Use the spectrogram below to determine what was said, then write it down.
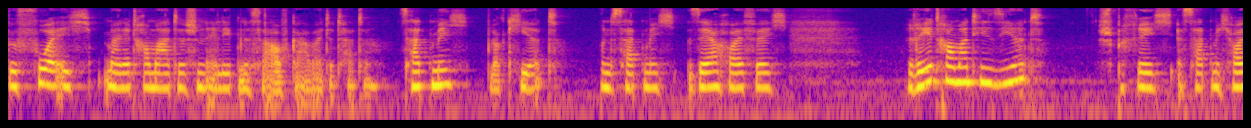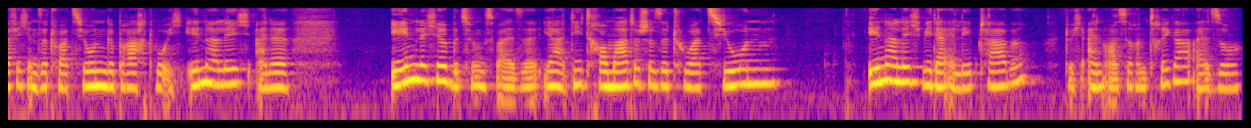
bevor ich meine traumatischen Erlebnisse aufgearbeitet hatte. Es hat mich blockiert und es hat mich sehr häufig retraumatisiert, sprich es hat mich häufig in Situationen gebracht, wo ich innerlich eine ähnliche beziehungsweise ja die traumatische Situation innerlich wieder erlebt habe durch einen äußeren Trigger, also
